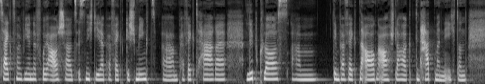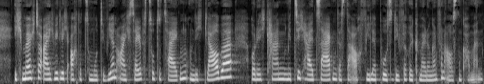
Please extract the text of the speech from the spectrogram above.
Zeigt mal, wie ihr in der Früh ausschaut. Ist nicht jeder perfekt geschminkt, ähm, perfekte Haare, Lipgloss, ähm, den perfekten Augenaufschlag, den hat man nicht. Und ich möchte euch wirklich auch dazu motivieren, euch selbst so zu zeigen. Und ich glaube oder ich kann mit Sicherheit sagen, dass da auch viele positive Rückmeldungen von außen kommen.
